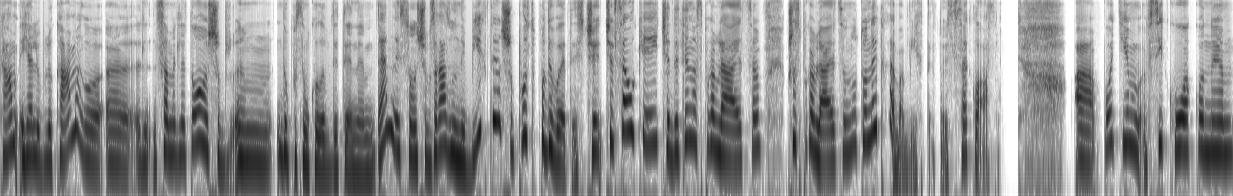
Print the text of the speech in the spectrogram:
кам, я люблю камеру е, саме для того, щоб, е, допустимо, коли в дитини денний сон, щоб зразу не бігти, щоб просто подивитись, чи чи все окей, чи дитина справляється. Якщо справляється, ну то не треба бігти. Тобто все класно. А потім всі кокони,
